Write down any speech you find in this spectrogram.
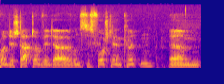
von der Stadt, ob wir da uns das vorstellen könnten. Ähm,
